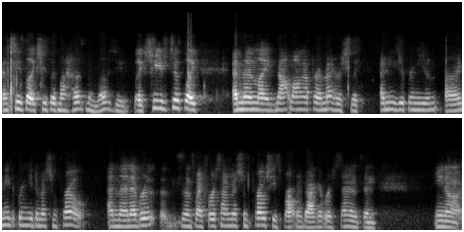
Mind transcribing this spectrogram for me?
And she's like, she's like, my husband loves you. Like, she's just like, and then like not long after I met her, she's like, I need to bring you, or I need to bring you to Mission Pro. And then ever since my first time Mission Pro, she's brought me back ever since. And, you know,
